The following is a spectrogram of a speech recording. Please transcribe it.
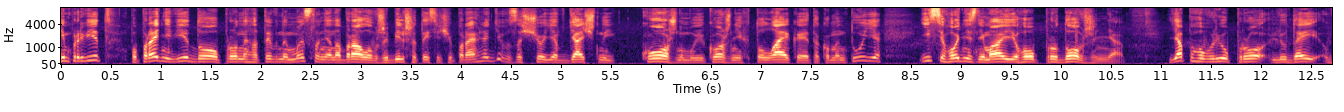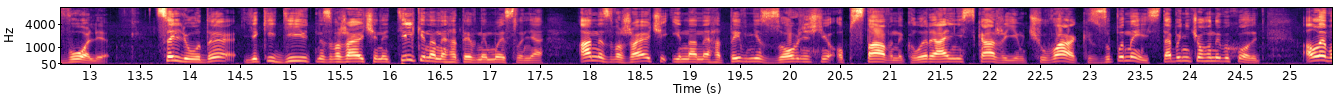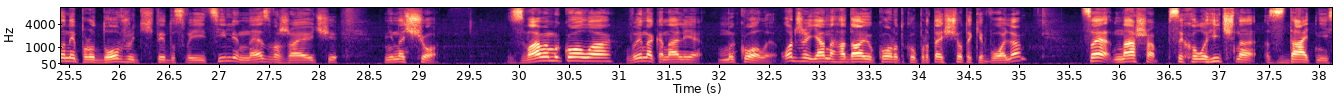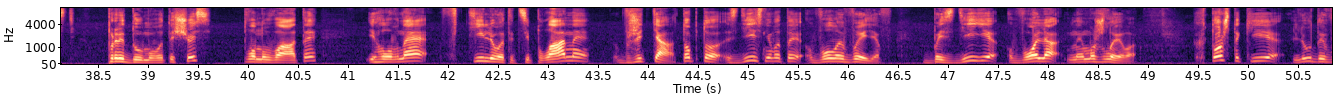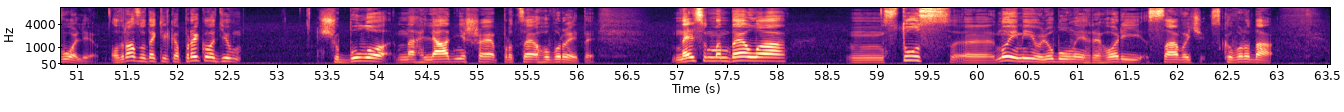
Всім привіт! Попереднє відео про негативне мислення набрало вже більше тисячі переглядів, за що я вдячний кожному і кожній, хто лайкає та коментує. І сьогодні знімаю його продовження. Я поговорю про людей волі. Це люди, які діють, незважаючи не тільки на негативне мислення, а незважаючи і на негативні зовнішні обставини, коли реальність каже їм: чувак, зупинись, з тебе нічого не виходить. Але вони продовжують йти до своєї цілі, незважаючи ні на що. З вами Микола, ви на каналі Миколи. Отже, я нагадаю коротко про те, що таке воля. Це наша психологічна здатність придумувати щось, планувати і головне втілювати ці плани в життя, тобто здійснювати волевияв. Без дії воля неможлива. Хто ж такі люди волі? Одразу декілька прикладів, щоб було наглядніше про це говорити. Нельсон Мандела, Стус, е, ну і мій улюблений Григорій Савич Сковорода.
